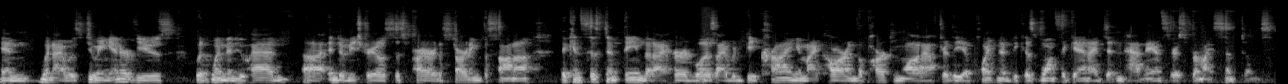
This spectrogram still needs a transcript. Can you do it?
And when I was doing interviews with women who had uh, endometriosis prior to starting Visana, the consistent theme that I heard was I would be crying in my car in the parking lot after the appointment because once again, I didn't have answers for my symptoms.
